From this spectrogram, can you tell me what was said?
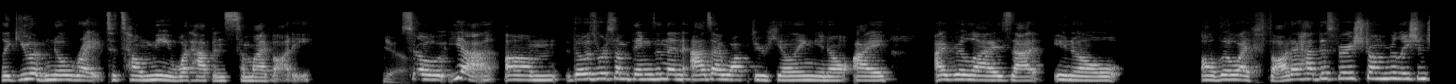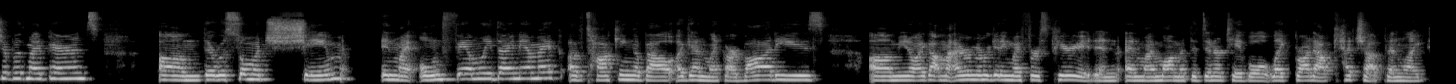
Like you have no right to tell me what happens to my body. Yeah. So yeah, um those were some things and then as I walked through healing, you know, I I realized that, you know, although I thought I had this very strong relationship with my parents, um there was so much shame in my own family dynamic of talking about again like our bodies um, you know, I got my I remember getting my first period and and my mom at the dinner table like brought out ketchup and like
